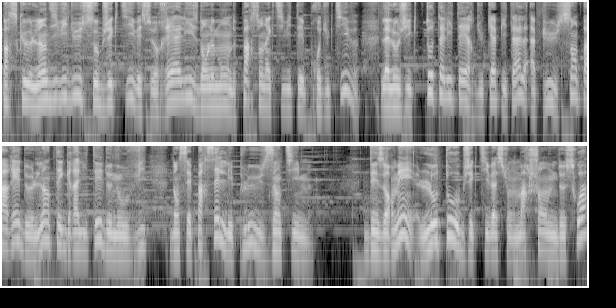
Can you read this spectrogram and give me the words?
Parce que l'individu s'objective et se réalise dans le monde par son activité productive, la logique totalitaire du capital a pu s'emparer de l'intégralité de nos vies, dans ses parcelles les plus intimes. Désormais, l'auto-objectivation marchande de soi,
